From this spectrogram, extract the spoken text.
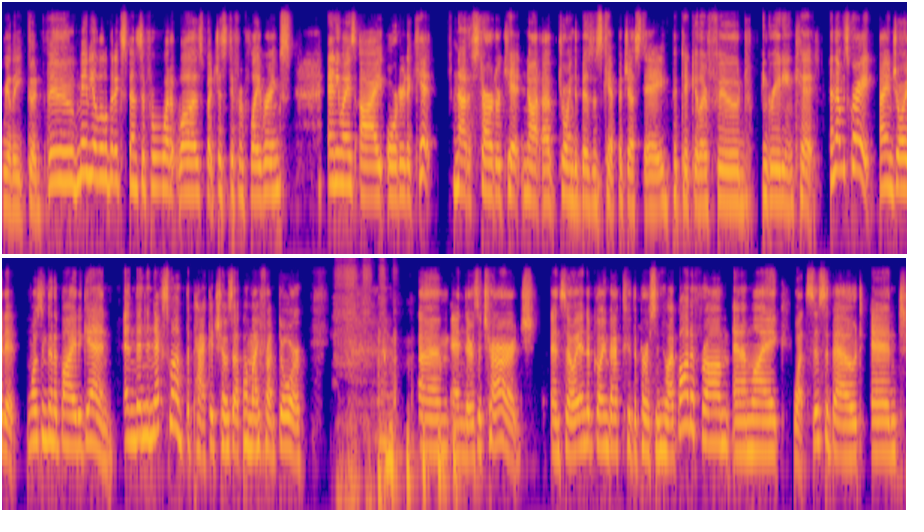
really good food, maybe a little bit expensive for what it was, but just different flavorings. Anyways, I ordered a kit, not a starter kit, not a join the business kit, but just a particular food ingredient kit. And that was great. I enjoyed it. Wasn't going to buy it again. And then the next month the package shows up on my front door. um, and there's a charge. And so I end up going back to the person who I bought it from, and I'm like, what's this about? And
